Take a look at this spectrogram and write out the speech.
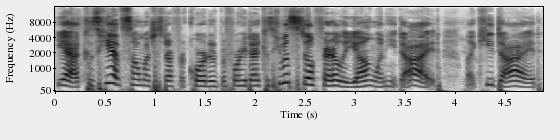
Yeah, because he had so much stuff recorded before he died, because he was still fairly young when he died. Like, he died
